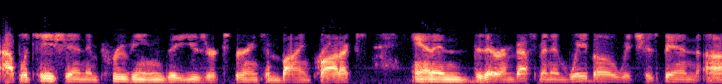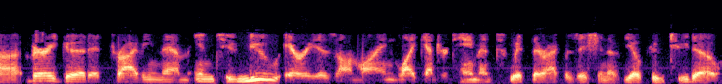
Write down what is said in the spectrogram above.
application improving the user experience in buying products, and in their investment in Weibo, which has been uh, very good at driving them into new areas online, like entertainment, with their acquisition of Youku Tudou.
